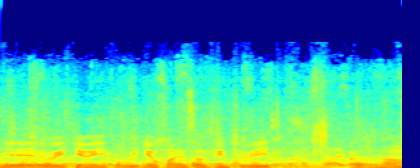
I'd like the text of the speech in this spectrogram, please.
Yeah, we can we can find something to eat. I don't know.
